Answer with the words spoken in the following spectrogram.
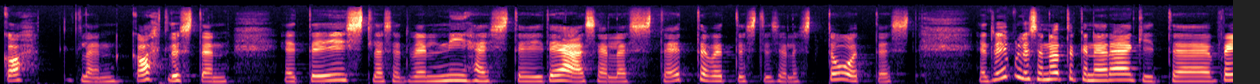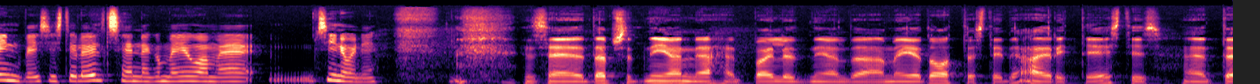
Kahtlen, kahtlustan, et eestlased veel nii hästi ei tea sellest ettevõttest ja sellest tootest. et võib-olla sa natukene räägid äh, Brainbase'ist üleüldse, enne kui me jõuame sinuni. see täpselt nii on jah, et paljud nii-öelda meie tootest ei tea, eriti Eestis, et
